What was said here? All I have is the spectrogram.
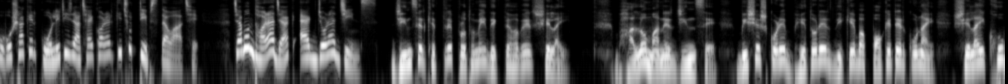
পোশাকের কোয়ালিটি যাচাই করার কিছু টিপস দেওয়া আছে। যেমন ধরা যাক এক জোড়া জিন্স। জিন্সের ক্ষেত্রে প্রথমেই দেখতে হবে সেলাই। ভালো মানের জিন্সে বিশেষ করে ভেতরের দিকে বা পকেটের কোনায় সেলাই খুব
